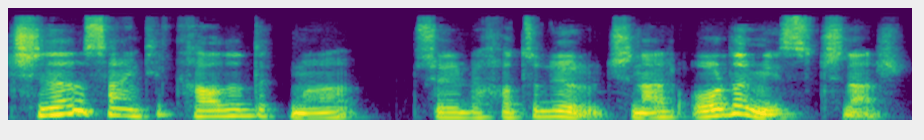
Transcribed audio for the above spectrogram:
Çınar'ı sanki kaldırdık mı? Şöyle bir hatırlıyorum. Çınar. Orada mıyız Çınar?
